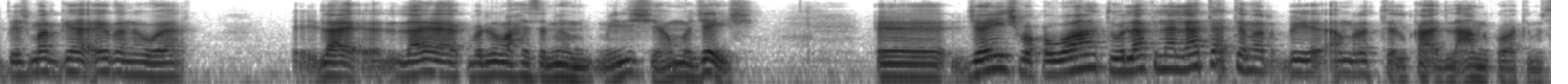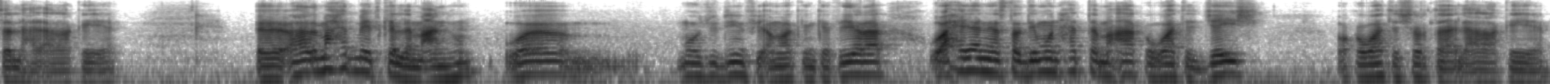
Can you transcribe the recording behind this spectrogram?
البيشمركة أيضا هو لا لا يقبلون واحد يسميهم ميليشيا هم جيش. آه، جيش وقوات ولكنها لا تأتمر بأمرة القائد العام للقوات المسلحة العراقية. آه، هذا ما حد ما يتكلم عنهم وموجودين في أماكن كثيرة وأحيانا يصطدمون حتى مع قوات الجيش وقوات الشرطة العراقية.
